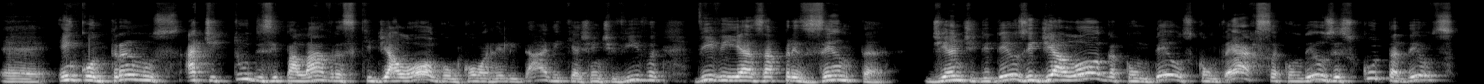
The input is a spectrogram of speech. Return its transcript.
é, encontramos atitudes e palavras que dialogam com a realidade que a gente vive, vive e as apresenta diante de Deus e dialoga com Deus, conversa com Deus, escuta Deus,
